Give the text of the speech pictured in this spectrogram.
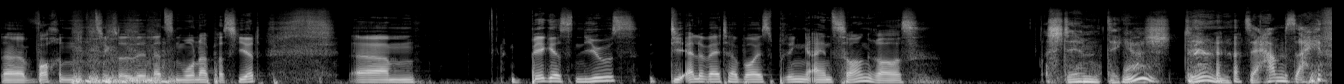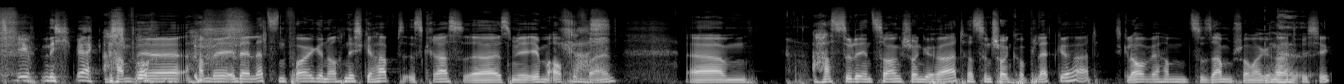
äh, Wochen beziehungsweise den letzten Monat passiert. Ähm, Biggest News: Die Elevator Boys bringen einen Song raus. Stimmt, Digga, uh. stimmt. Sie haben seitdem nicht mehr gesprochen. Haben wir, haben wir in der letzten Folge noch nicht gehabt. Ist krass, äh, ist mir eben aufgefallen. Ähm, hast du den Song schon gehört? Hast du ihn schon komplett gehört? Ich glaube, wir haben ihn zusammen schon mal gehört, Na, richtig?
